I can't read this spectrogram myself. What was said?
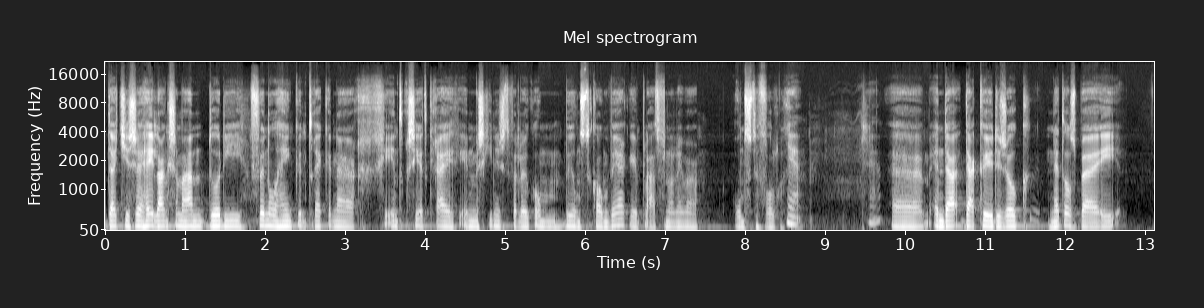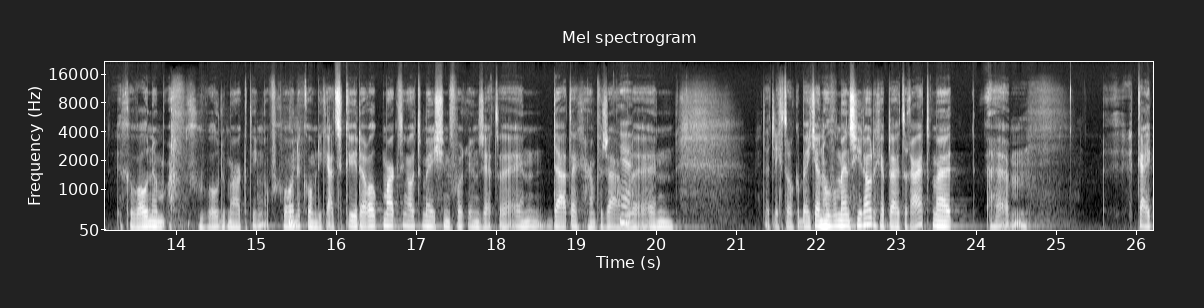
Dat je ze heel langzaamaan door die funnel heen kunt trekken naar geïnteresseerd krijgen in misschien is het wel leuk om bij ons te komen werken in plaats van alleen maar ons te volgen. Ja. Ehm, en daar, daar kun je dus ook, net als bij gewone, gewone marketing of gewone communicatie, kun je daar ook marketing automation voor inzetten en data gaan verzamelen. En dat ligt er ook een beetje aan hoeveel mensen je nodig hebt, uiteraard. Maar ehm, kijk,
